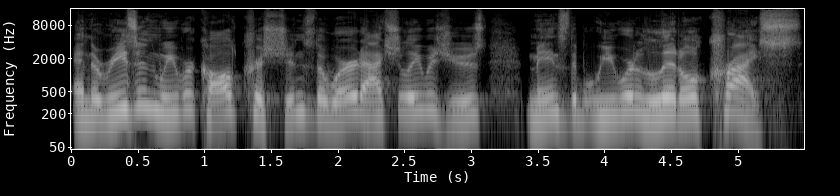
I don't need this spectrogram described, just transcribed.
And the reason we were called Christians, the word actually was used, means that we were little Christ.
